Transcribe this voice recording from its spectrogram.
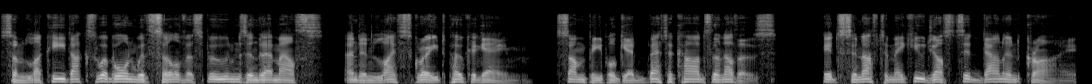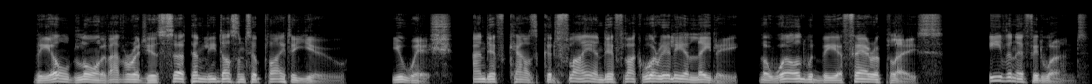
some lucky ducks were born with silver spoons in their mouths, and in life's great poker game, some people get better cards than others. It's enough to make you just sit down and cry. The old law of averages certainly doesn't apply to you. You wish, and if cows could fly and if luck were really a lady, the world would be a fairer place. Even if it weren't.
